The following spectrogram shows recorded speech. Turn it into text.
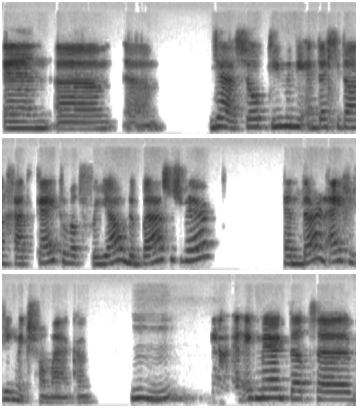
En ehm, ehm, ja, zo op die manier. En dat je dan gaat kijken wat voor jou de basis werkt en daar een eigen remix van maken. Mm ja, en ik merk dat uh,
